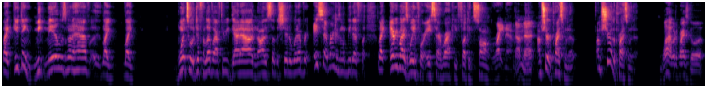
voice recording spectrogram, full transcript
Like, you think Meek Mill is gonna have uh, like like went to a different level after he got out and all this other shit or whatever? ASAP Rocky's gonna be that. Fu- like everybody's waiting for ASAP Rocky fucking song right now. I'm not. I'm sure the price went up. I'm sure the price went up. Why would the price go up?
